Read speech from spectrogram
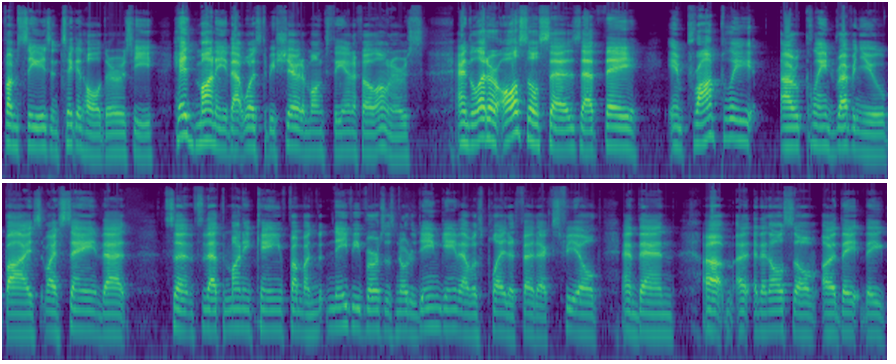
from season ticket holders. He hid money that was to be shared amongst the NFL owners. And the letter also says that they impromptu uh, claimed revenue by by saying that so, that the money came from a Navy versus Notre Dame game that was played at FedEx Field, and then uh, uh and then also uh, they they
